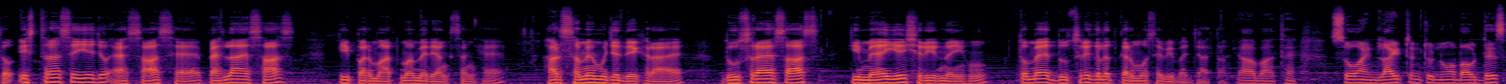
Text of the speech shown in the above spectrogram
तो इस तरह से ये जो एहसास है, पहला एहसास कि परमात्मा मेरे अंग संग है। हर समय मुझे देख रहा है। दूसरा एहसास कि मैं ये शरीर नहीं हूँ तो मैं दूसरे गलत कर्मों से भी बच जाता। क्या बात है। So and light to know about this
